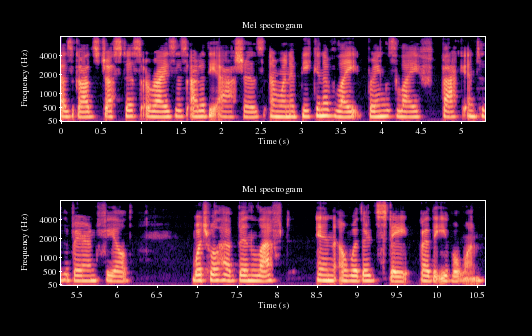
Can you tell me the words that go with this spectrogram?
as God's justice arises out of the ashes and when a beacon of light brings life back into the barren field which will have been left in a withered state by the evil one.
